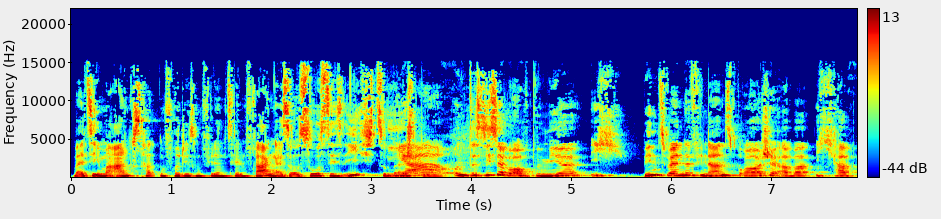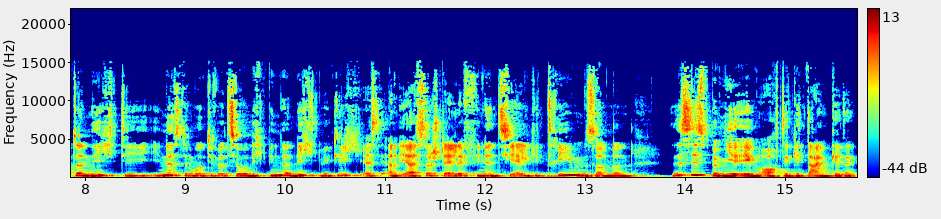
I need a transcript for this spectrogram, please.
weil sie immer Angst hatten vor diesen finanziellen Fragen. Also so sehe ich zum Beispiel. Ja, und das ist aber auch bei mir, ich bin zwar in der Finanzbranche, aber ich habe da nicht die innerste Motivation. Ich bin da nicht wirklich an erster Stelle finanziell getrieben, sondern das ist bei mir eben auch der Gedanke, der,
